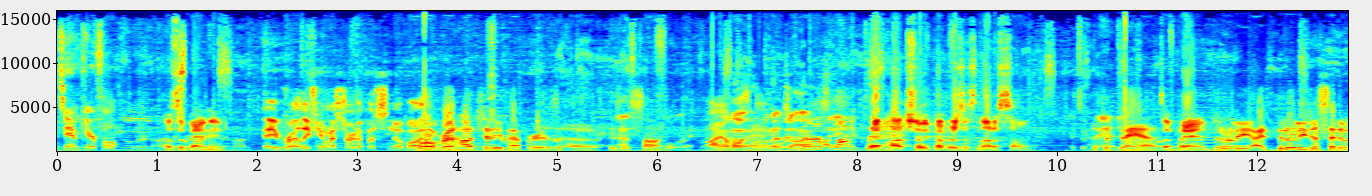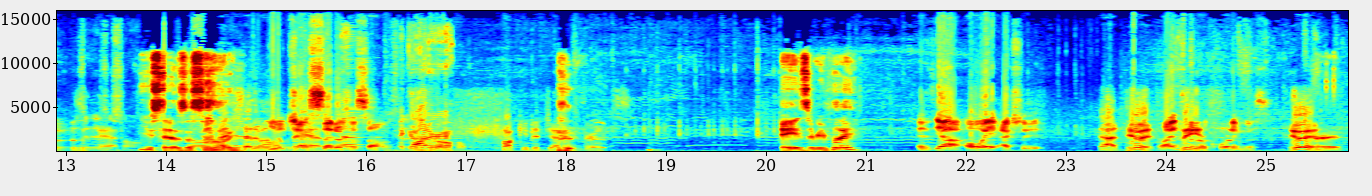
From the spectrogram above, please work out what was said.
Sam, careful. What's a band name? Hey Riley, if you want to start up a snowball. Well, Red Hot Chili Pepper uh, is a is a song. I almost. I wanna die. Red Hot Chili Peppers is not a song. It's a band. It's a band. Literally, I literally just said it was a band. You said it was a song. said it was a You just said it was a song. I got her. Oh, fucking degenerates. Hey, is it replay? And yeah. Oh wait, actually, yeah, do it. Ryan's Please. been recording this. do it.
